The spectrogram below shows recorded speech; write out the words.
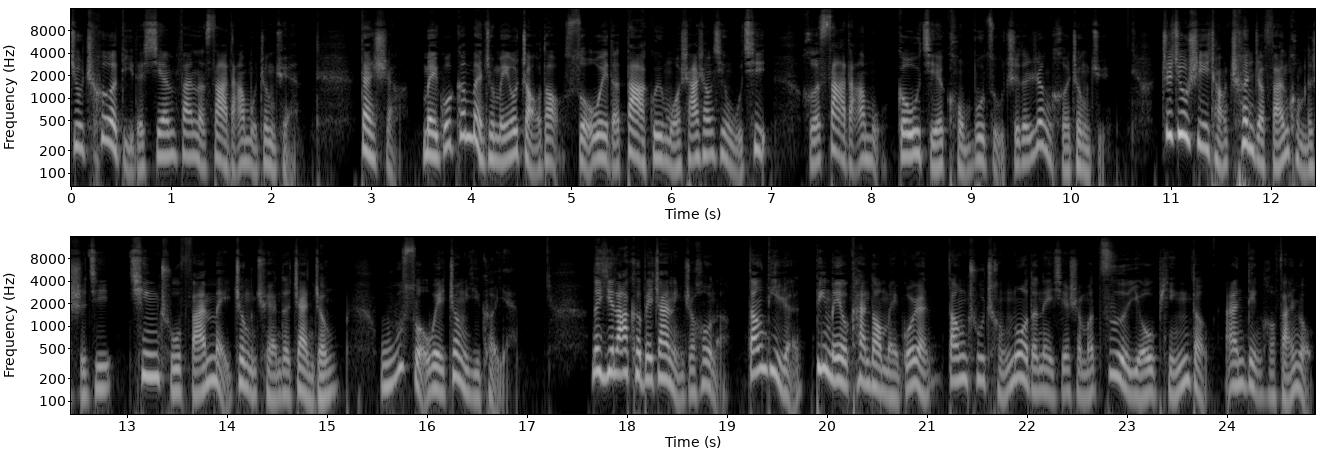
就彻底的掀翻了萨达姆政权。但是啊，美国根本就没有找到所谓的大规模杀伤性武器和萨达姆勾结恐怖组织的任何证据，这就是一场趁着反恐的时机清除反美政权的战争，无所谓正义可言。那伊拉克被占领之后呢？当地人并没有看到美国人当初承诺的那些什么自由、平等、安定和繁荣，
